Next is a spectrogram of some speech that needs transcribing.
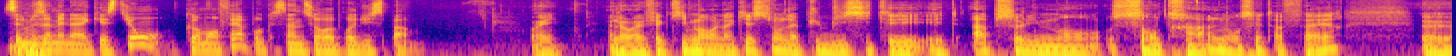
ça nous amène à la question comment faire pour que ça ne se reproduise pas? Oui. Alors effectivement, la question de la publicité est absolument centrale dans cette affaire. Euh,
